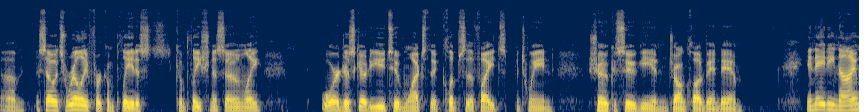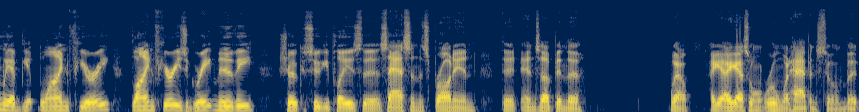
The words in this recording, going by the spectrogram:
Um, so it's really for completists, completionists only, or just go to YouTube and watch the clips of the fights between Sho Kosugi and Jean Claude Van Damme. In '89, we have Blind Fury. Blind Fury is a great movie. Sho Kosugi plays the assassin that's brought in that ends up in the. Well, I, I guess I won't ruin what happens to him, but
